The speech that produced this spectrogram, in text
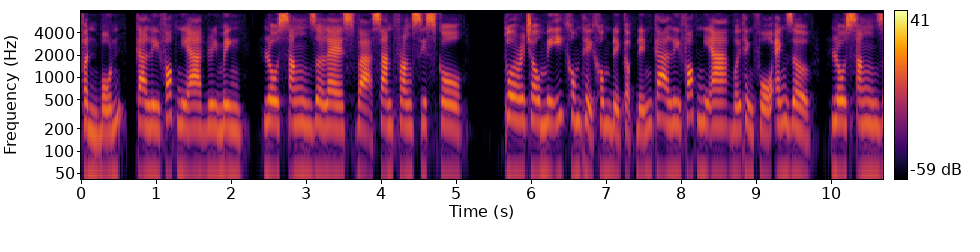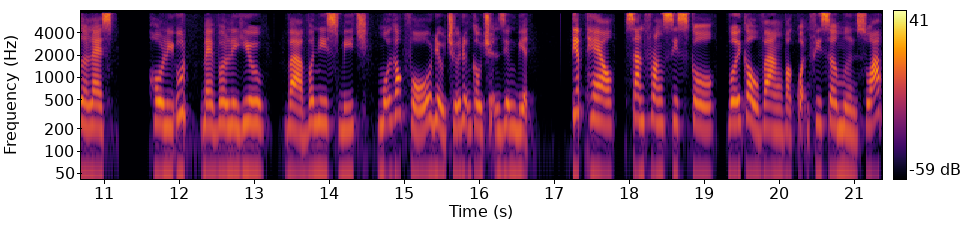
Phần 4, California Dreaming, Los Angeles và San Francisco. Tour châu Mỹ không thể không đề cập đến California với thành phố Angel, Los Angeles, Hollywood, Beverly Hills và Venice Beach, mỗi góc phố đều chứa đựng câu chuyện riêng biệt. Tiếp theo, San Francisco, với cầu vàng và quận Fisherman's Swamp,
